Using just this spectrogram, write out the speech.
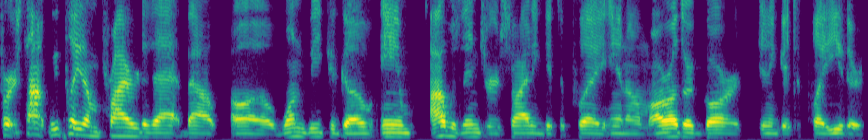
first time we played them prior to that about uh one week ago and i was injured so i didn't get to play and um our other guard didn't get to play either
